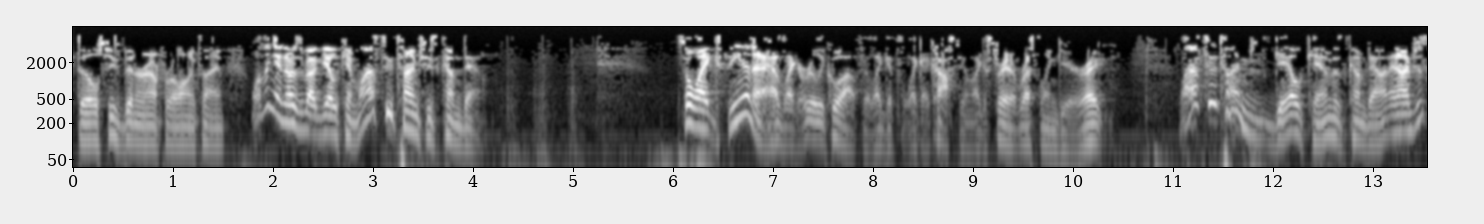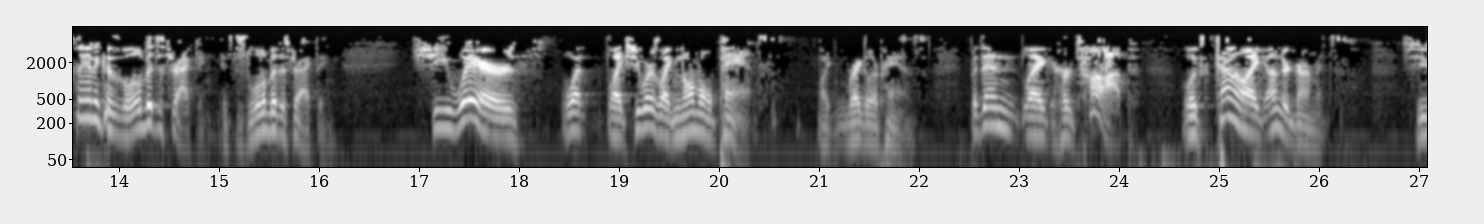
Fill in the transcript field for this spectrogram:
still. She's been around for a long time. One thing I noticed about Gail Kim, last two times she's come down. So like Sienna has like a really cool outfit, like it's like a costume, like a straight up wrestling gear, right? Last two times Gail Kim has come down, and I'm just saying it because it's a little bit distracting. It's just a little bit distracting. She wears what like she wears like normal pants, like regular pants, but then like her top looks kind of like undergarments. She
